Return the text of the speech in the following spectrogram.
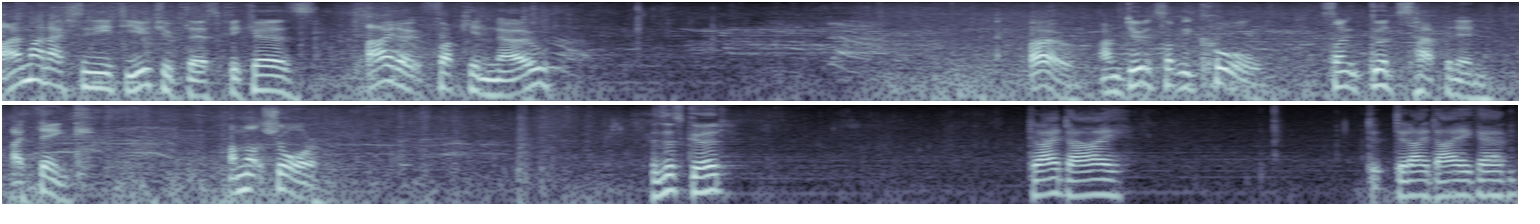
I might actually need to YouTube this because I don't fucking know. Oh, I'm doing something cool. Something good's happening, I think. I'm not sure. Is this good? Did I die? D did I die again?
